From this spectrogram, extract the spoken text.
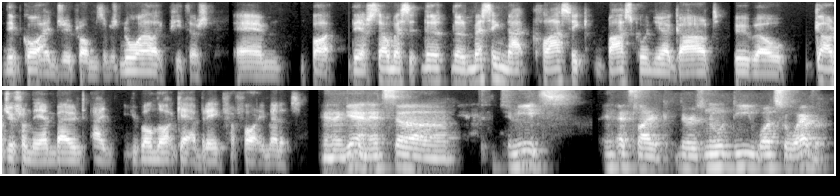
they've got injury problems. There was no Alec Peters, um, but they're still missing. They're, they're missing that classic Baskonia guard who will guard you from the inbound, and you will not get a break for 40 minutes. And again, it's uh, to me, it's it's like there's no D whatsoever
